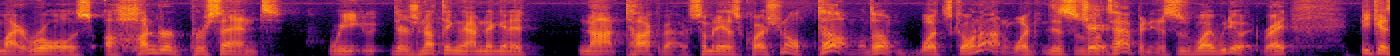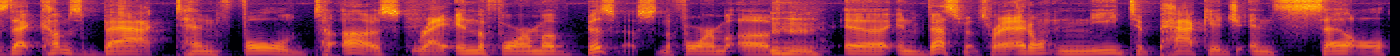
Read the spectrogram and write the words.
my role is a hundred percent. We there's nothing that I'm not gonna not talk about. If somebody has a question, I'll tell them. I'll tell them what's going on. What this is Sure. what's happening. This is why we do it, right? Because that comes back tenfold to us, Right. In the form of business, in the form of mm-hmm. uh, investments, right? I don't need to package and sell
